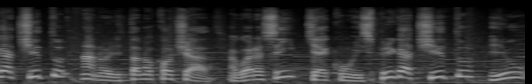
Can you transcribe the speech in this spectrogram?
Sprigatito. Ah, não, ele tá nocauteado. Agora sim, que é com Sprigatito e o,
